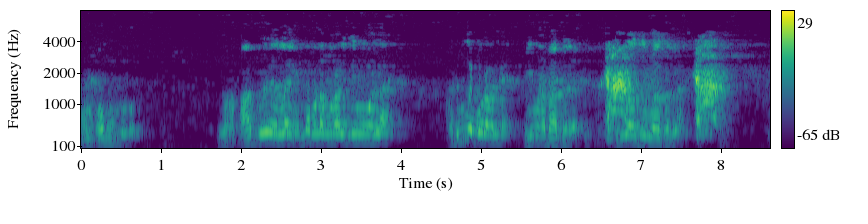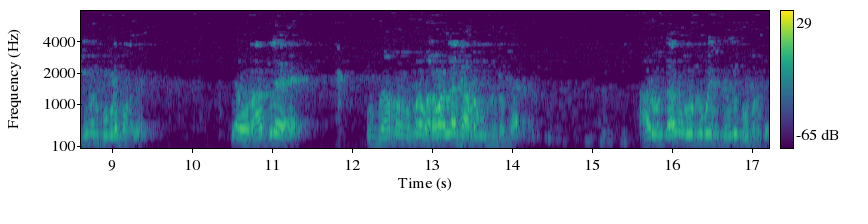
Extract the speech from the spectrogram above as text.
அவன் கோபம் விடும் இவனை பார்த்து எல்லாம் என்ன பண்ண போறாள் பீமன் அடுங்க போறாள் பீமனை பார்த்து திருவாசு திருவாசு பீமன் கூப்பிட போனது. ஏன் ஒரு ஆத்துல ஒரு பிராமணன் உண்மை வரவாள்லாம் சாப்பிட கூப்பிட்டு இருந்தார். ஆறு வந்தாலும் ரோட்ல போய் நிற்கிறது கூப்பிடுறது.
